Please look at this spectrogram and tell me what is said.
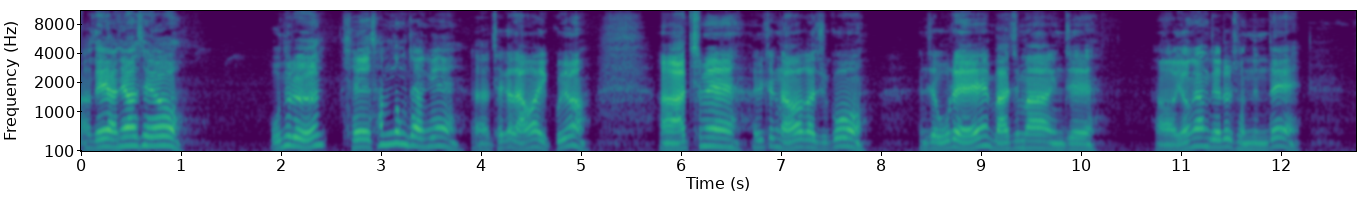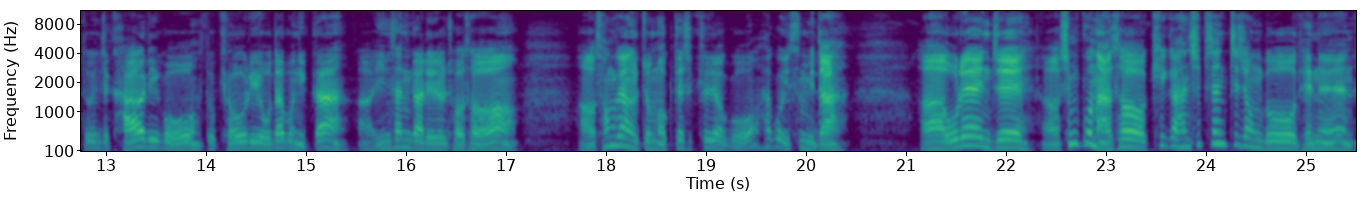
아, 네, 안녕하세요. 오늘은 제 삼농장에 아, 제가 나와 있고요. 아, 아침에 일찍 나와 가지고 이제 올해 마지막 이제 어, 영양제를 줬는데 또 이제 가을이고 또 겨울이 오다 보니까 아, 인산가리를 줘서 어, 성장을 좀 억제시키려고 하고 있습니다. 아, 올해 이제 어, 심고 나서 키가 한 10cm 정도 되는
